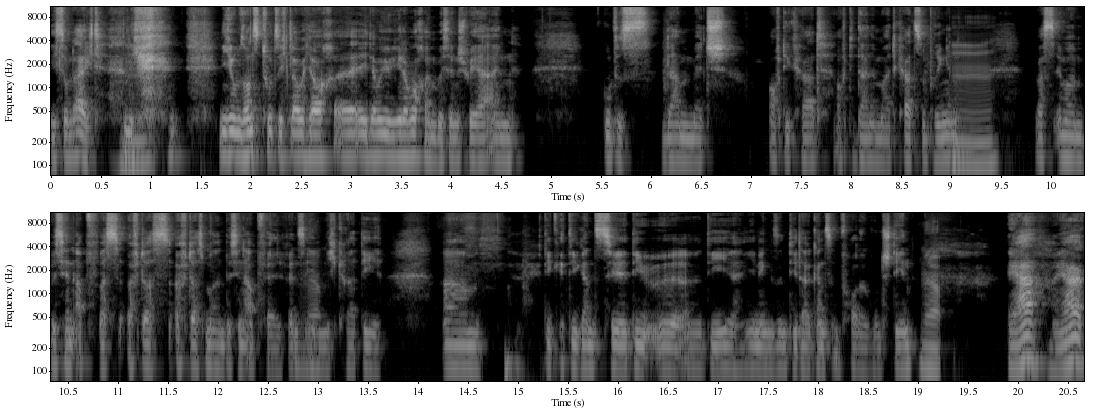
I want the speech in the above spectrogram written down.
Nicht so leicht. Mhm. Nicht, nicht, umsonst tut sich, glaube ich, auch äh, jede Woche ein bisschen schwer, ein gutes Damen-Match auf die Card, auf die Dynamite-Card zu bringen. Mhm. Was immer ein bisschen ab, was öfters, öfters mal ein bisschen abfällt, wenn es ja. eben nicht gerade die, ähm, die, die ganz, die, die, äh, diejenigen sind, die da ganz im Vordergrund stehen. Ja. Ja, ja.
